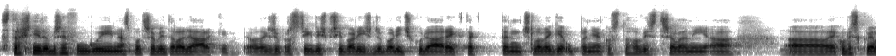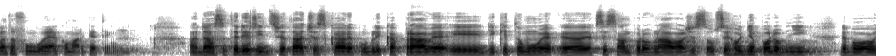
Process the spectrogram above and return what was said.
strašně dobře fungují na spotřebitele dárky. Jo, takže prostě když přibalíš do balíčku dárek, tak ten člověk je úplně jako z toho vystřelený a, a by skvěle to funguje jako marketing. A dá se tedy říct, že ta Česká republika právě i díky tomu, jak, jak si sám porovnával, že jsou si hodně podobní, nebo uh,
